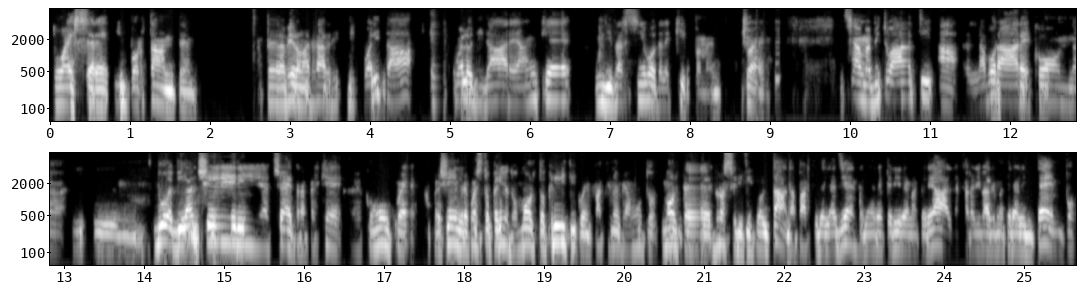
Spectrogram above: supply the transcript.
può essere importante per avere una gara di, di qualità è quello di dare anche un diversivo dell'equipment, cioè siamo abituati a lavorare con um, due bilancieri, eccetera, perché eh, comunque, a prescindere da questo periodo molto critico, infatti noi abbiamo avuto molte grosse difficoltà da parte delle aziende nel reperire materiale, nel far arrivare il materiale in tempo,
